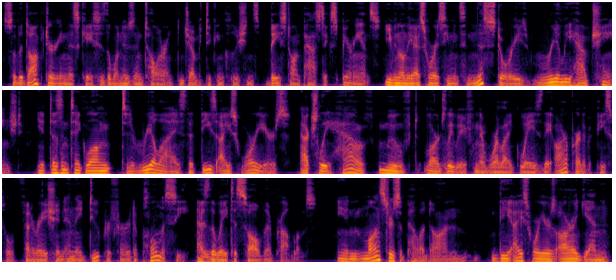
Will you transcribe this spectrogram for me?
So the doctor in this case is the one who's intolerant and jumping to conclusions based on past experience, even though the Ice Warriors he meets in this story really have changed. It doesn't take long to realize that these Ice Warriors actually have moved largely away from their warlike ways. They are part of a peaceful federation and they do prefer diplomacy as the way to solve their problems in Monsters of Peladon, the Ice Warriors are again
